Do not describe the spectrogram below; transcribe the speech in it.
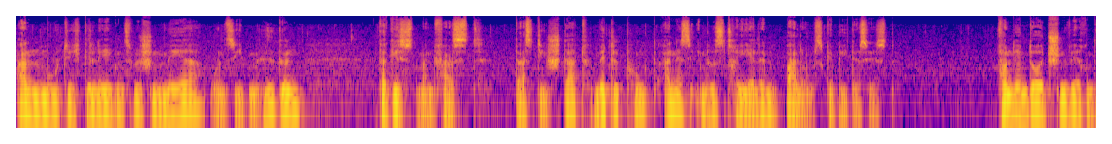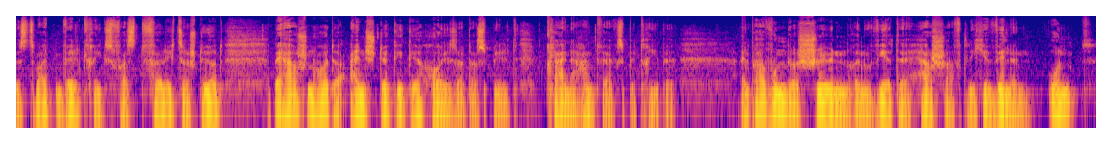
anmutig gelegen zwischen Meer und sieben Hügeln, vergisst man fast, dass die Stadt Mittelpunkt eines industriellen Ballungsgebietes ist. Von den Deutschen während des Zweiten Weltkriegs fast völlig zerstört, beherrschen heute einstöckige Häuser das Bild, kleine Handwerksbetriebe, ein paar wunderschön renovierte herrschaftliche Villen und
